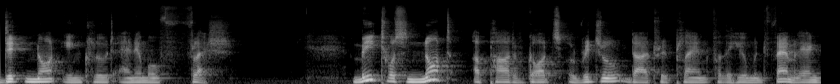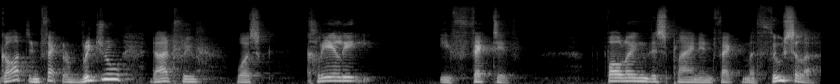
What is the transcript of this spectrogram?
did not include animal flesh. Meat was not a part of God's original dietary plan for the human family. And God's, in fact, original dietary was clearly effective. Following this plan, in fact, Methuselah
